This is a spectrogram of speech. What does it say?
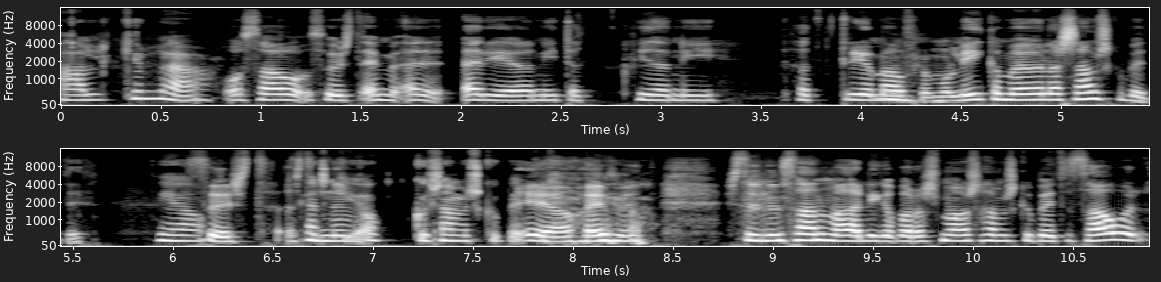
Algjörlega. Og þá, þú veist, er, er ég að nýta kvíðan í það drífa mig áfram Mhm. og líka mögulega samskupitið, já, veist að kannski stundum, okkur saminskupið já, einmitt, stundum þann maður líka bara smá samskupitið þá er,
